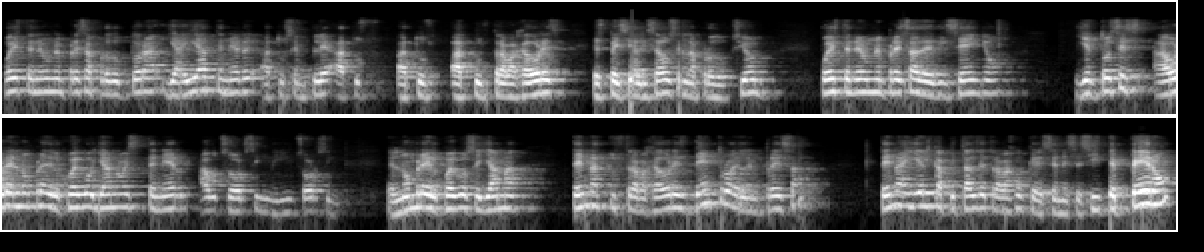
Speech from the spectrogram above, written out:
Puedes tener una empresa productora y ahí a tener a tus, emple a tus, a tus, a tus trabajadores especializados en la producción. Puedes tener una empresa de diseño. Y entonces ahora el nombre del juego ya no es tener outsourcing ni insourcing. El nombre del juego se llama ten a tus trabajadores dentro de la empresa, ten ahí el capital de trabajo que se necesite, pero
